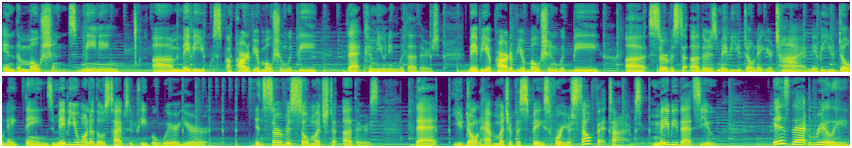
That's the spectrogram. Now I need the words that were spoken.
in the motions, meaning um, maybe a part of your motion would be that communing with others. Maybe a part of your motion would be uh, service to others. Maybe you donate your time. Maybe you donate things. Maybe you're one of those types of people where you're in service so much to others that you don't have much of a space for yourself at times. Maybe that's you. Is that really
